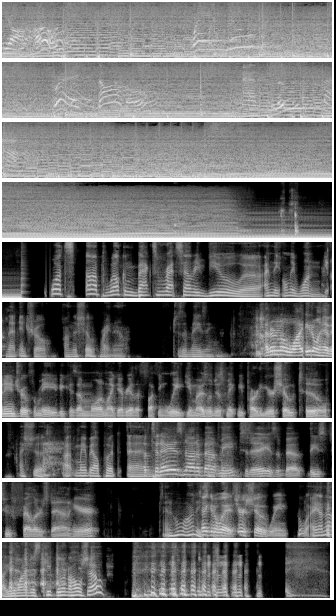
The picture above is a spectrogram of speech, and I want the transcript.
Your hosts, Wayne Noon, Greg Narvo, and Lou Max. What's up? Welcome back to Rat Salad Review. Uh, I'm the only one in that intro on the show right now, which is amazing. I don't know why you don't have an intro for me because I'm on like every other fucking week. You might as well just make me part of your show too. I should. Uh, maybe I'll put. Um, But today is not about me. Today is about these two fellers down here. And who are these? Take it away. It's your show, Wayne. Who? I don't know. You want to just keep doing the whole show?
